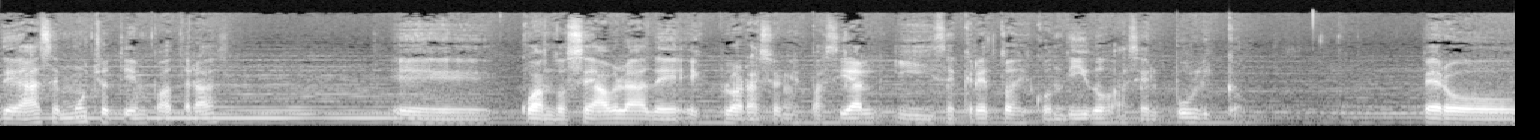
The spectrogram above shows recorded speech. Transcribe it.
de hace mucho tiempo atrás eh, cuando se habla de exploración espacial y secretos escondidos hacia el público. Pero,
